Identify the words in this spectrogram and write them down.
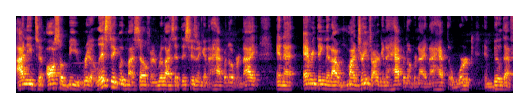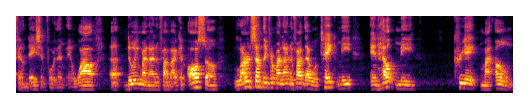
I need to also be realistic with myself and realize that this isn't going to happen overnight, and that everything that I my dreams aren't going to happen overnight, and I have to work and build that foundation for them. And while uh, doing my nine to five, I can also learn something from my nine to five that will take me and help me create my own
